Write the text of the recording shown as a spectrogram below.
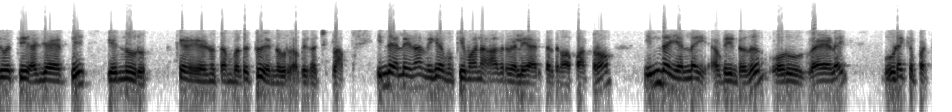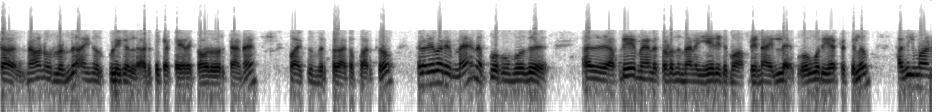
இருபத்தி அஞ்சாயிரத்தி எண்ணூறு எழுநூற்றம்பது டு எண்ணூறு அப்படின்னு வச்சுக்கலாம். இந்த எல்லை தான் மிக முக்கியமான ஆதரவு எல்லையா இருக்கிறத நம்ம பார்க்குறோம். இந்த எல்லை அப்படின்றது ஒரு வேளை உடைக்கப்பட்டால் நானூறுல இருந்து ஐநூறு புலிகள் அடுத்த கட்ட இறக்கம் வருவதற்கான வாய்ப்பும் இருப்பதாக பார்க்கிறோம். அதே மாதிரி மேலே போகும்போது அது அப்படியே மேலே தொடர்ந்து மேலே ஏறிடுமா அப்படின்னா இல்லை. ஒவ்வொரு ஏற்றத்திலும் அதிகமான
